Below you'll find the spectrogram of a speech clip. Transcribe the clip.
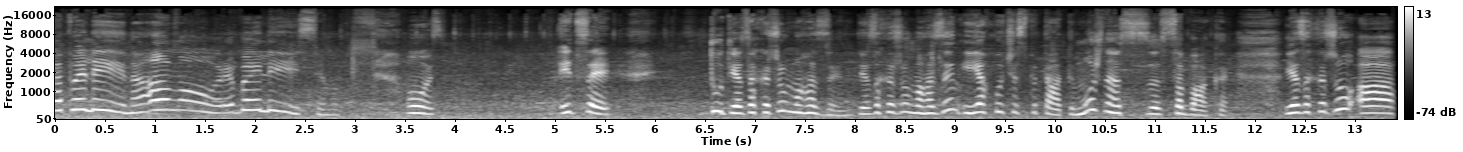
Капеліна, аморе, белісімо. Ось. І це. Тут я захожу в магазин. Я захожу в магазин і я хочу спитати, можна з собакою? Я захожу, а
